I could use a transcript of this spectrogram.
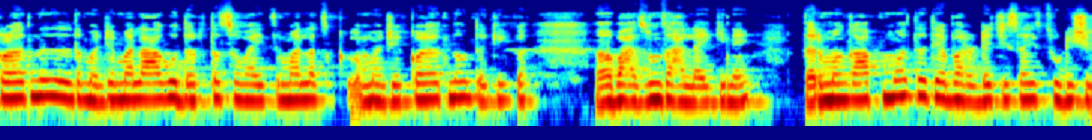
कळत नसेल तर म्हणजे मला अगोदर तसं व्हायचं मलाच म्हणजे कळत नव्हतं की क भाजून झाला आहे की नाही. तर मग आप मग त्या भरड्याची साईज थोडीशी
